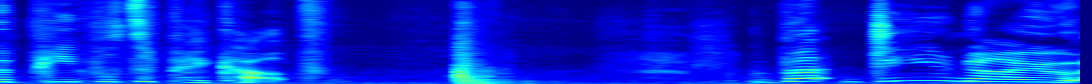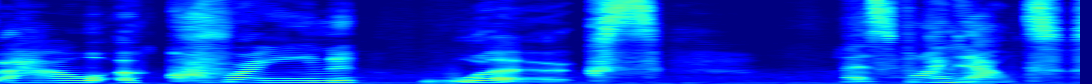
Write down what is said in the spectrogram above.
for people to pick up. But do you know how a crane works? Let's find out.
